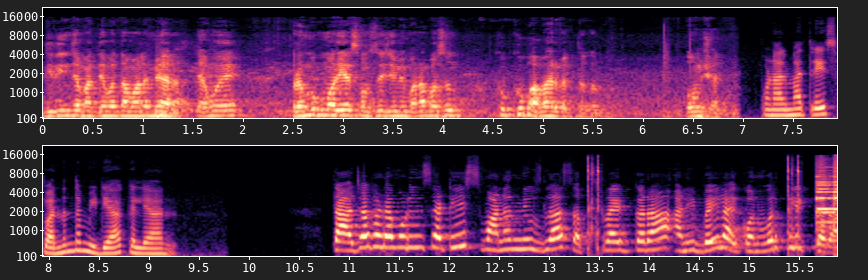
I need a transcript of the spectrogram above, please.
दिदींच्या माध्यमातून आम्हाला मिळाला. त्यामुळे ब्रह्मकुमारी या संस्थेचे मी मनापासून खूप खूप आभार व्यक्त करतो. ओम शांती. कुणाल म्हात्रे स्वानंद मीडिया कल्याण. ताज्या घडामोडींसाठी स्वानंद न्यूजला सबस्क्राईब करा आणि बेल आयकॉनवर क्लिक करा.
